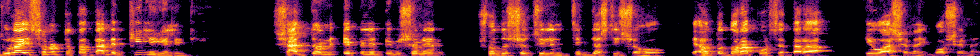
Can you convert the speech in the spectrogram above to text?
জুলাই সনদটা তাদের কি লিগেলিটি সাতজন এপিলেট ডিভিশনের সদস্য ছিলেন চিফ জাস্টিস সহ। এখন তো ধরা পড়ছে, তারা কেউ আসে নাই, বসে নাই,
